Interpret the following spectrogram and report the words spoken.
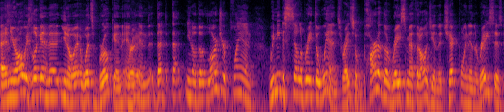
and you're always looking at you know at what's broken, and, Right. and that that you know the larger plan. We need to celebrate the wins, right? So Mm-hmm. part of the race methodology and the checkpoint in the race is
